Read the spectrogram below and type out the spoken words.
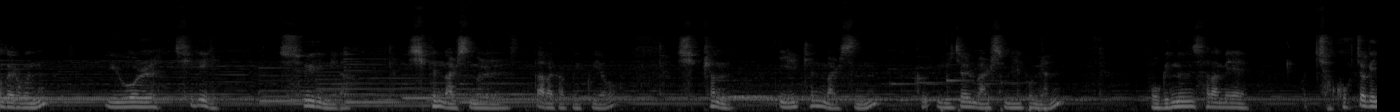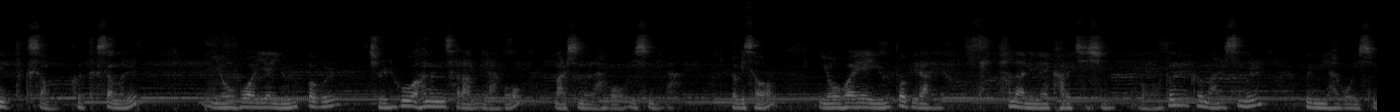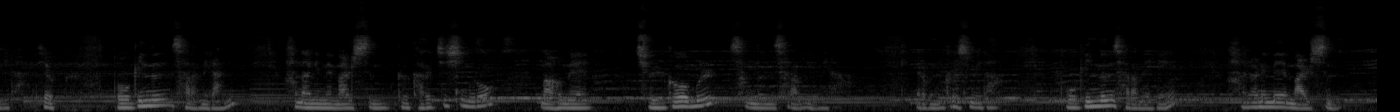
성도 여러분, 6월 7일 수요일입니다. 시편 말씀을 따라가고 있고요. 시편 1편 말씀 그 2절 말씀에 보면 복 있는 사람의 적극적인 특성, 그 특성을 여호와의 율법을 즐거워하는 사람이라고 말씀을 하고 있습니다. 여기서 여호와의 율법이란 하나님의 가르치신 모든 그 말씀을 의미하고 있습니다. 즉, 복 있는 사람이란 하나님의 말씀 그 가르치심으로 마음의 즐거움을 삼는 사람입니다. 여러분, 그렇습니다. 복 있는 사람에게 하나님의 말씀,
